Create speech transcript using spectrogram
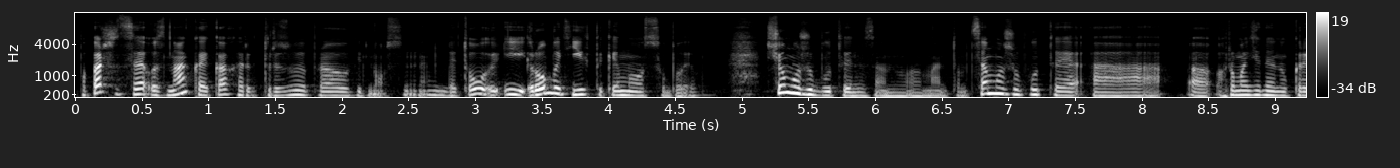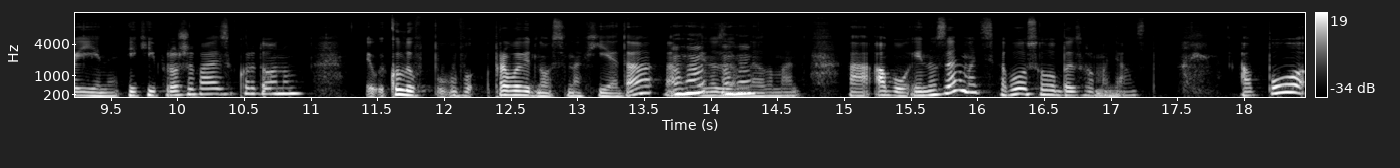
По-перше, це ознака, яка характеризує правовідносини для того і робить їх такими особливими. Що може бути іноземним елементом? Це може бути громадянин України, який проживає за кордоном, коли в, правовідносинах є да, іноземний мгм. елемент, або іноземець, або особа без громадянства. Або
